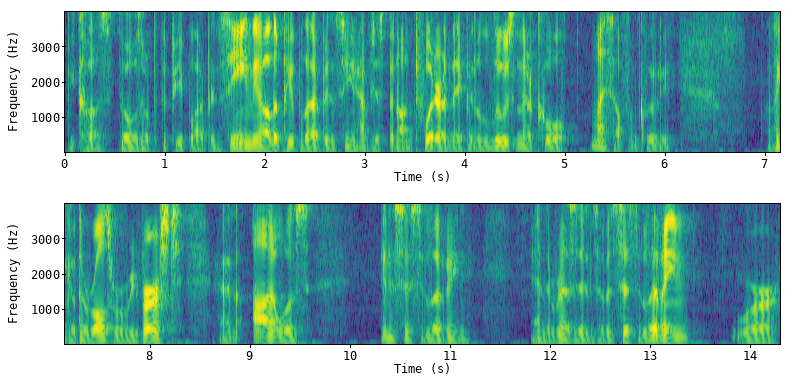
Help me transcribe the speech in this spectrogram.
because those are the people I've been seeing. The other people that I've been seeing have just been on Twitter and they've been losing their cool, myself included. I think if the roles were reversed and I was in assisted living and the residents of assisted living were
